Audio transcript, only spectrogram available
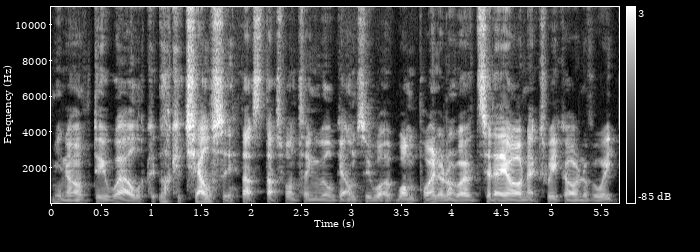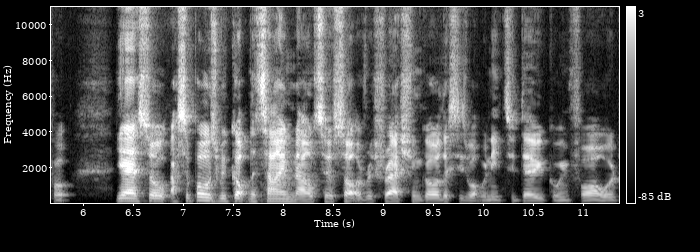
you know do well. Look at look at Chelsea. That's that's one thing we'll get onto at one point. I don't know whether today or next week or another week, but yeah. So I suppose we've got the time now to sort of refresh and go. This is what we need to do going forward,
